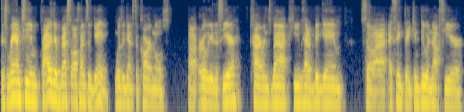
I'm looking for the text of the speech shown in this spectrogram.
this Ram team, probably their best offensive game was against the Cardinals uh, earlier this year. Kyren's back. He had a big game. So I, I think they can do enough here.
